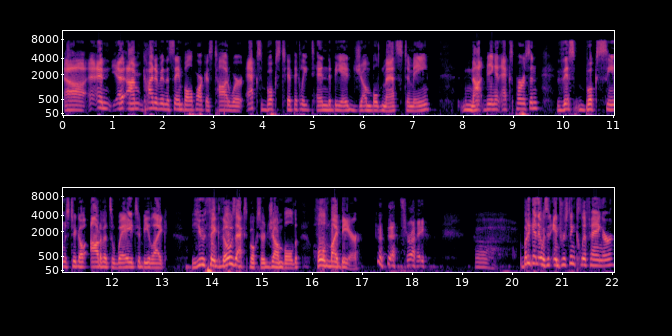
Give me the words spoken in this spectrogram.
Uh, and uh, I'm kind of in the same ballpark as Todd, where X books typically tend to be a jumbled mess to me. Not being an X person, this book seems to go out of its way to be like, you think those X books are jumbled? Hold my beer. that's right. But again, it was an interesting cliffhanger.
